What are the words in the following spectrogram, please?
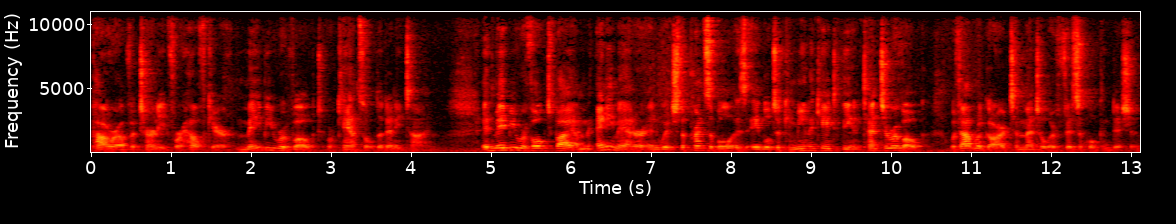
power of attorney for healthcare may be revoked or canceled at any time. It may be revoked by um, any manner in which the principal is able to communicate the intent to revoke without regard to mental or physical condition.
